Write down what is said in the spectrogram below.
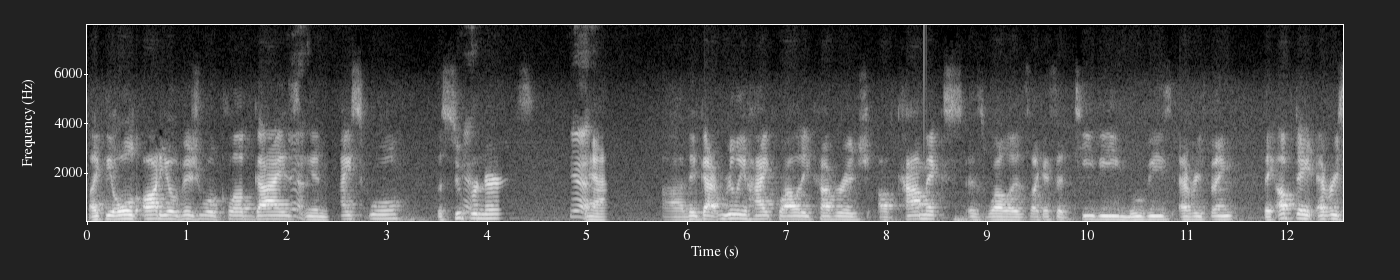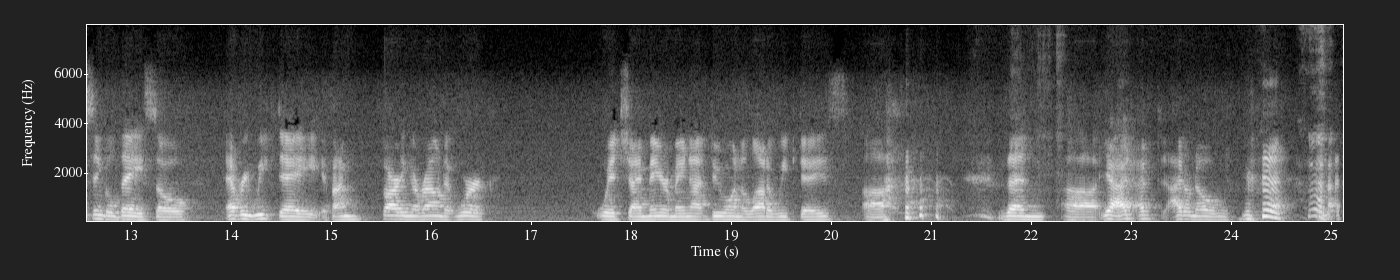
like the old audio visual club guys Yeah. in high school, the super Yeah. nerds. Yeah. And uh, they've got really high quality coverage of comics as well as, like I said, TV, movies, everything. They update every single day, so every weekday, if I'm farting around at work, which I may or may not do on a lot of weekdays, uh, then uh, yeah, I, I, I don't know. I'm not.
